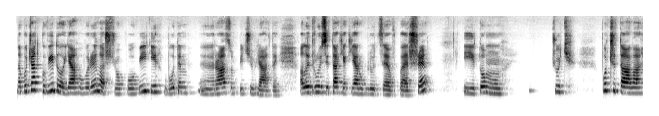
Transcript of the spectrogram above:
На початку відео я говорила, що по обіді будемо разом підживляти. Але, друзі, так як я роблю це вперше, і тому чуть почитала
